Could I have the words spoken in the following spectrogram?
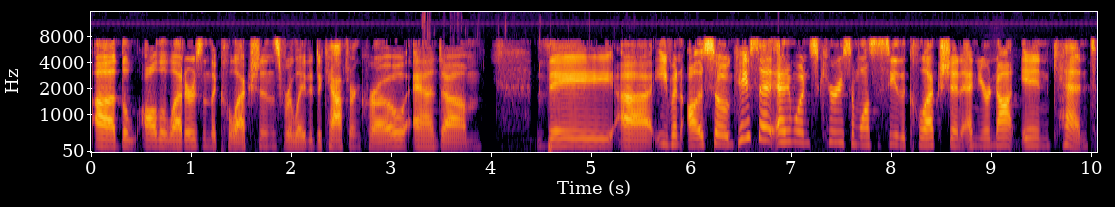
uh, the all the letters in the collections related to Catherine Crowe, and um, they uh, even uh, so in case anyone's curious and wants to see the collection and you're not in kent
